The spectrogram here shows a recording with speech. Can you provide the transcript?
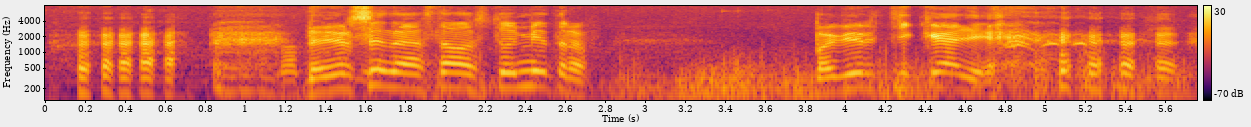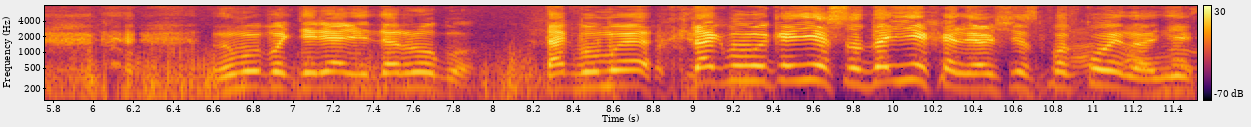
До вершины осталось 100 метров по вертикали. Но мы потеряли дорогу. Так бы мы, так бы мы, конечно, доехали вообще спокойно, не,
